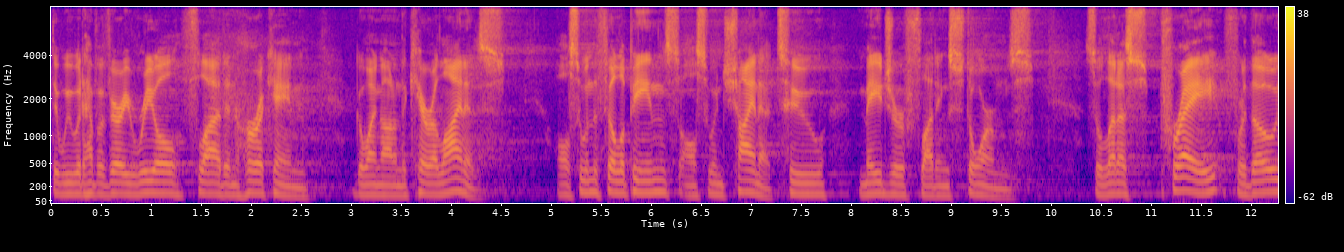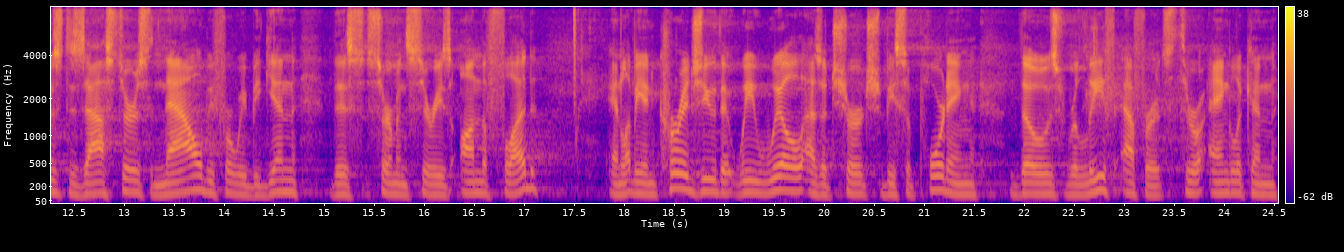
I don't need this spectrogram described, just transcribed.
that we would have a very real flood and hurricane going on in the Carolinas, also in the Philippines, also in China, two major flooding storms. So let us pray for those disasters now before we begin this sermon series on the flood. And let me encourage you that we will, as a church, be supporting those relief efforts through Anglican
